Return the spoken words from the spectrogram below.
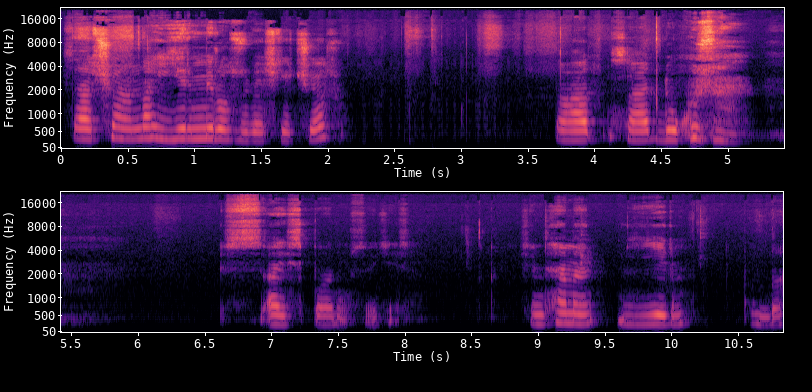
Saat şu anda 21.35 geçiyor. Daha saat 9. Ay pardon 8. Şimdi hemen yiyelim bunda.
